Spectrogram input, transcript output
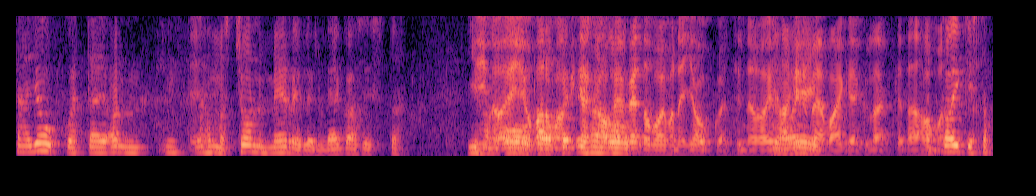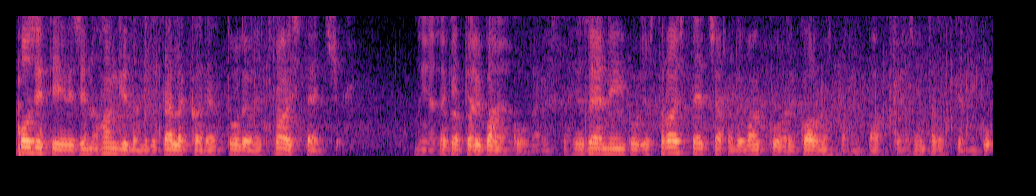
tää joukkue, ei anna, Ei. hommas John Merrillin Vegasista. Niin, no ei ole varmaan mikään ihan kauhean ok. vetovoimainen joukkue, että sinne on ihan Joo, ei. hirveän vaikea kyllä ketään hommata. Kaikista positiivisin hankinta, mitä tälle kaudelle tuli, oli Troy Stetcher, Niin, ja joka tuli kertoo. Vancouverista. Ja se niinku, jos Troy Stetcher oli Vancouverin kolmosparin pakka ja sun tarvitsee niinku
